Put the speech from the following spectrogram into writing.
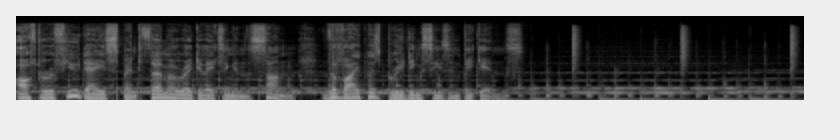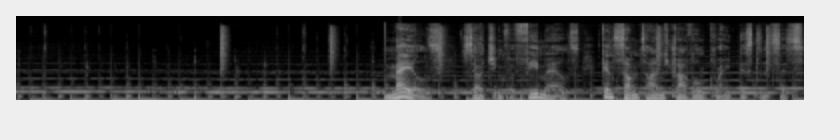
After a few days spent thermoregulating in the sun, the viper's breeding season begins. Males, searching for females, can sometimes travel great distances.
